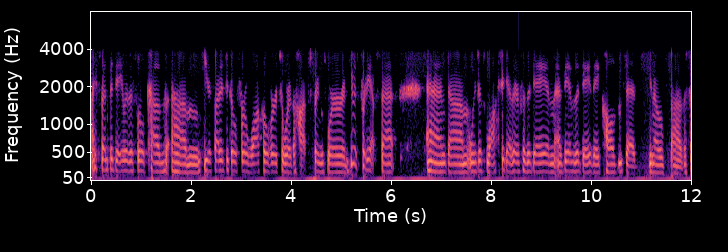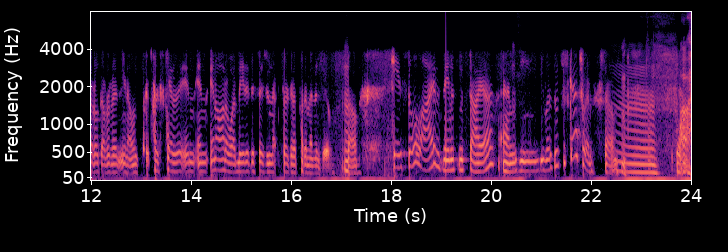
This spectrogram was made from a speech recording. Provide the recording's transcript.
I spent the day with this little cub. Um, he decided to go for a walk over to where the hot springs were, and he was pretty upset and um, we just walked together for the day. And at the end of the day, they called and said, you know, uh, the federal government, you know, Parks Canada in, in, in Ottawa made a decision that they're going to put him in a zoo. Mm-hmm. So he is still alive. His name is Messiah, and he, he lives in Saskatchewan. So mm. yeah, uh,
